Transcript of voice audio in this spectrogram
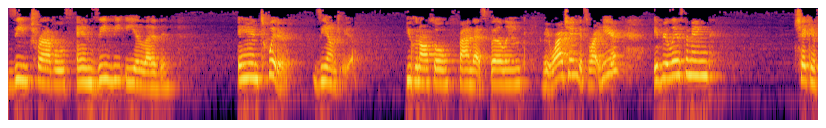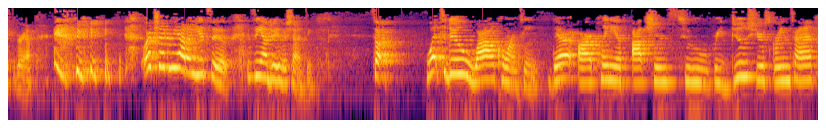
Z Travels, and ZVE11. And Twitter, Z Andrea. You can also find that spelling. If you're watching, it's right here. If you're listening, check Instagram. or check me out on YouTube. It's Andrea Vishanti. So, what to do while quarantine? There are plenty of options to reduce your screen time.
